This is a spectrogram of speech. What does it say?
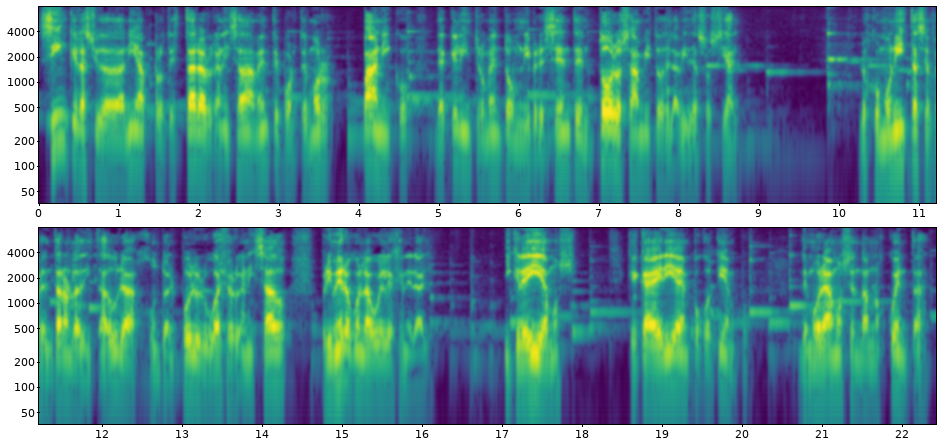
sin que la ciudadanía protestara organizadamente por temor pánico de aquel instrumento omnipresente en todos los ámbitos de la vida social. Los comunistas enfrentaron la dictadura junto al pueblo uruguayo organizado, primero con la huelga general, y creíamos que caería en poco tiempo. Demoramos en darnos cuenta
